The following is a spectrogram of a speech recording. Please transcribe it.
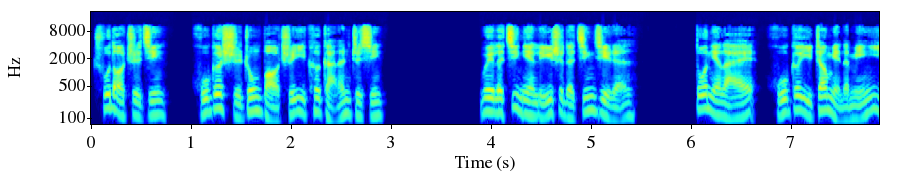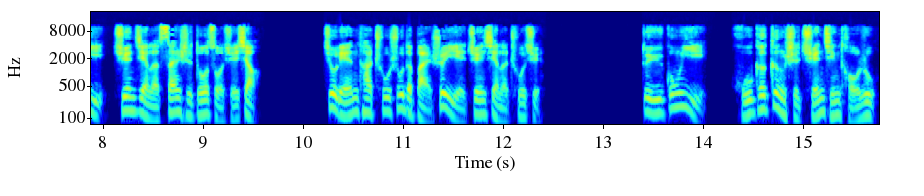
出道至今，胡歌始终保持一颗感恩之心。为了纪念离世的经纪人，多年来，胡歌以张冕的名义捐建了三十多所学校，就连他出书的版税也捐献了出去。对于公益，胡歌更是全情投入。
